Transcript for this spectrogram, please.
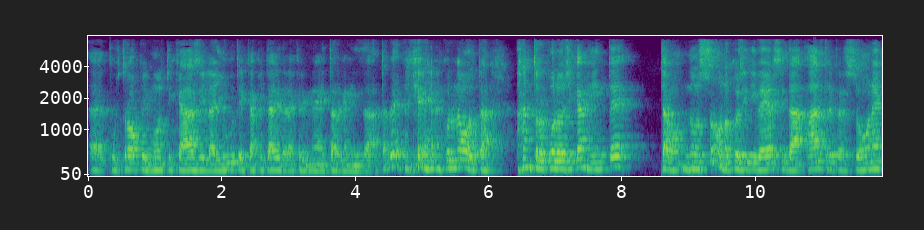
eh, purtroppo in molti casi l'aiuto e i capitali della criminalità organizzata? Beh, perché ancora una volta antropologicamente diciamo, non sono così diversi da altre persone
